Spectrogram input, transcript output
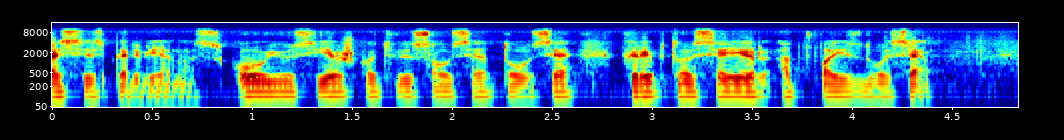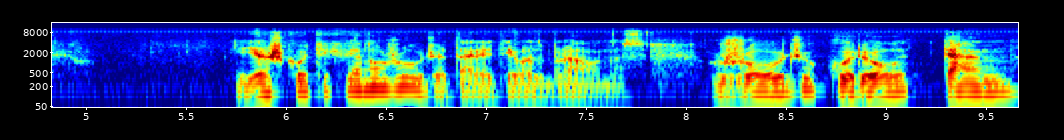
kas jis per vienas. Ko jūs ieškot visose tose kriptose ir atvaizduose? Ieškau tik vieno žodžio, tarė tėvas Braunas. Žodžio, kurio ten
